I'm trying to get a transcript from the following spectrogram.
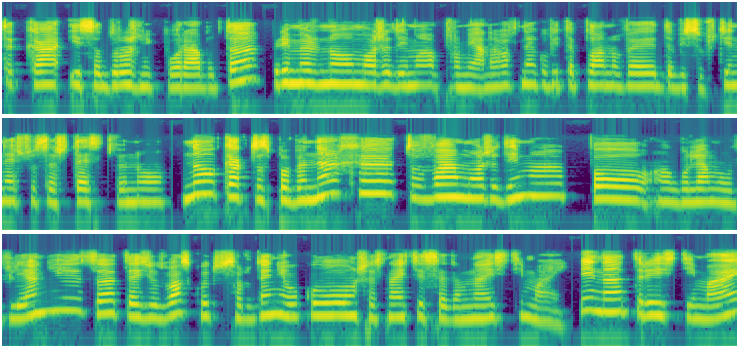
така и съдружник по работа. Примерно, може да има промяна в неговите планове, да ви съобщи нещо съществено. Но, както споменах, това може да има по-голямо влияние за тези от вас, които са родени около 16-17 май. И на 30 май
